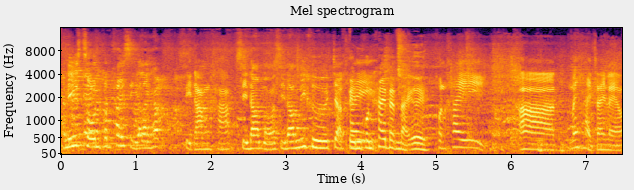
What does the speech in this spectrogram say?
อันนี้โซนคนไข้สีอะไรครับ สีดำครับ สีดำเหรอ สีดำนี่คือจะเป็นคนไข้แบบไหนเอ่ย คนไข้อ่าไม่หายใจแล้ว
